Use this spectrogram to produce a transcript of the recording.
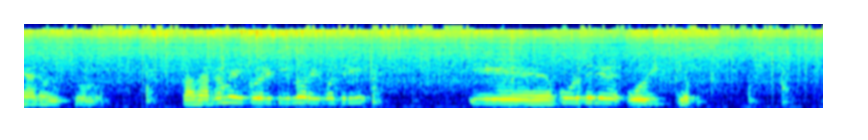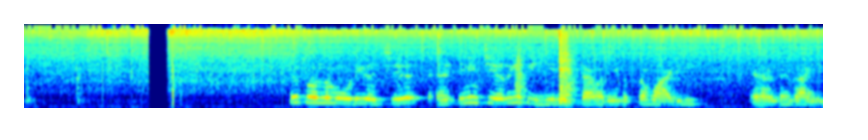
ഞാൻ ഒഴിച്ചുള്ളൂ സാധാരണ മെഴുക്ക് പുരട്ടി എന്ന് പറയുമ്പോൾ ഒത്തിരി ഈ കൂടുതൽ ഒഴിക്കും. ഇപ്പോൾ ഒന്ന് മൂടി വെച്ച് ഇനി ചെറിയ തീയിലിട്ടാൽ മതി. ഇതിപ്പോൾ വാടി ഏതാണ്ട് ഇതായി.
